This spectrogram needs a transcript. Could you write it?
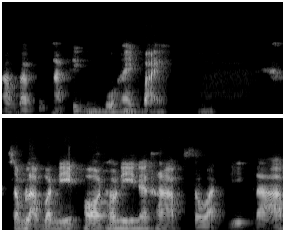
ทำแบบฝึกหัดที่คุณครูให้ไปสำหรับวันนี้พอเท่านี้นะครับ สวัสดีครับ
